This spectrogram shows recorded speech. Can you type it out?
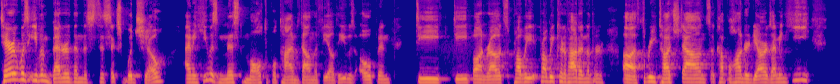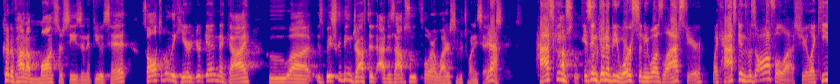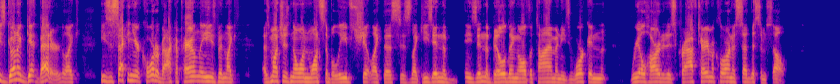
Terry was even better than the statistics would show. I mean, he was missed multiple times down the field. He was open deep, deep on routes. Probably, probably could have had another uh, three touchdowns, a couple hundred yards. I mean, he could have had a monster season if he was hit. So ultimately, here you're getting a guy who uh, is basically being drafted at his absolute floor at wide receiver 26. Yeah. Haskins isn't going to be worse than he was last year. Like Haskins was awful last year. Like he's going to get better. Like he's a second year quarterback. Apparently he's been like as much as no one wants to believe shit like this is like he's in the he's in the building all the time and he's working real hard at his craft. Terry McLaurin has said this himself.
